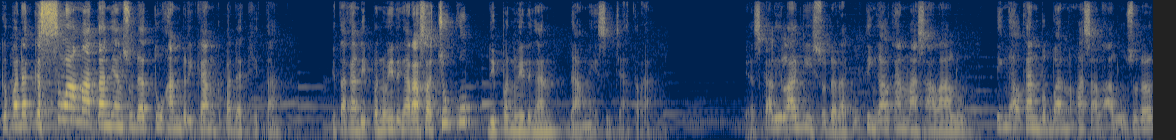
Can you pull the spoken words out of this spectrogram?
kepada keselamatan yang sudah Tuhan berikan kepada kita. Kita akan dipenuhi dengan rasa cukup, dipenuhi dengan damai sejahtera. Ya sekali lagi saudaraku, tinggalkan masa lalu, tinggalkan beban masa lalu. Saudara,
